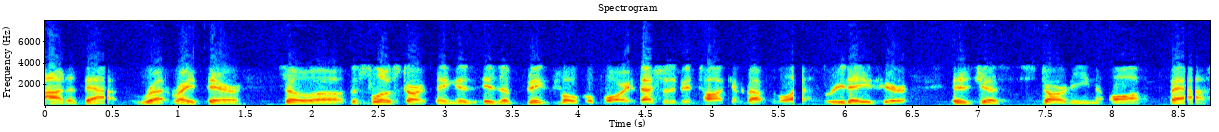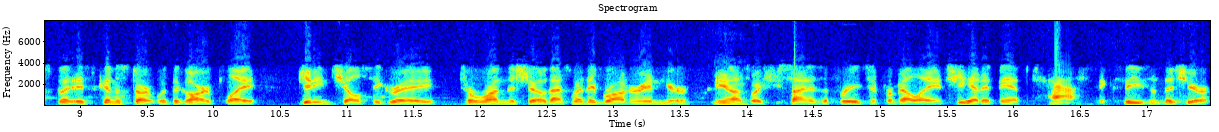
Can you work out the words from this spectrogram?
out of that rut right there. So uh, the slow start thing is, is a big focal point. That's what they've been talking about for the last three days here. Is just starting off fast, but it's going to start with the guard play getting Chelsea Gray to run the show. That's why they brought her in here. You know, that's why she signed as a free agent from LA, and she had a fantastic season this year.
